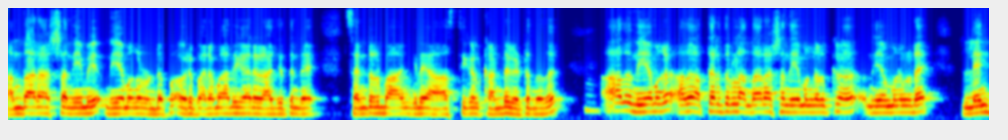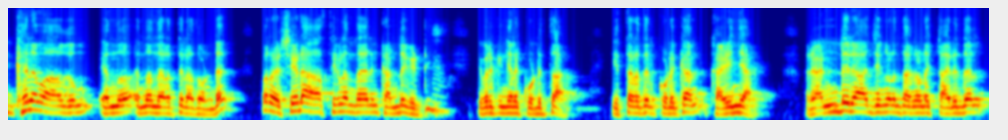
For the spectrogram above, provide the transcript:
അന്താരാഷ്ട്ര നിയമ നിയമങ്ങളുണ്ട്. ഒരു പരമാധികാര രാജ്യത്തിന്റെ സെൻട്രൽ ബാങ്കിലെ ആസ്തികൾ കണ്ടുകെട്ടുന്നത്. അത് നിയമങ്ങൾ അത് അത്തരത്തിലുള്ള അന്താരാഷ്ട്ര നിയമങ്ങൾക്ക് നിയമങ്ങളുടെ ലംഘനമാകും എന്ന് എന്ന നിരത്തിൽ അതുണ്ട്. ഇപ്പൊ റഷ്യയുടെ ആസ്തികൾ എന്തായാലും കണ്ടുകിട്ടി. കിട്ടി ഇവർക്ക് ഇങ്ങനെ കൊടുത്താൽ ഇത്തരത്തിൽ കൊടുക്കാൻ കഴിഞ്ഞാൽ രണ്ട് രാജ്യങ്ങളും തങ്ങളുടെ കരുതൽ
